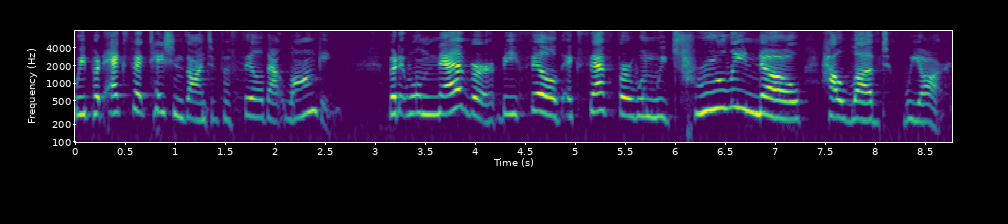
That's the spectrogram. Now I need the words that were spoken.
we put expectations on to fulfill that longing. But it will never be filled except for when we truly know how loved we are.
